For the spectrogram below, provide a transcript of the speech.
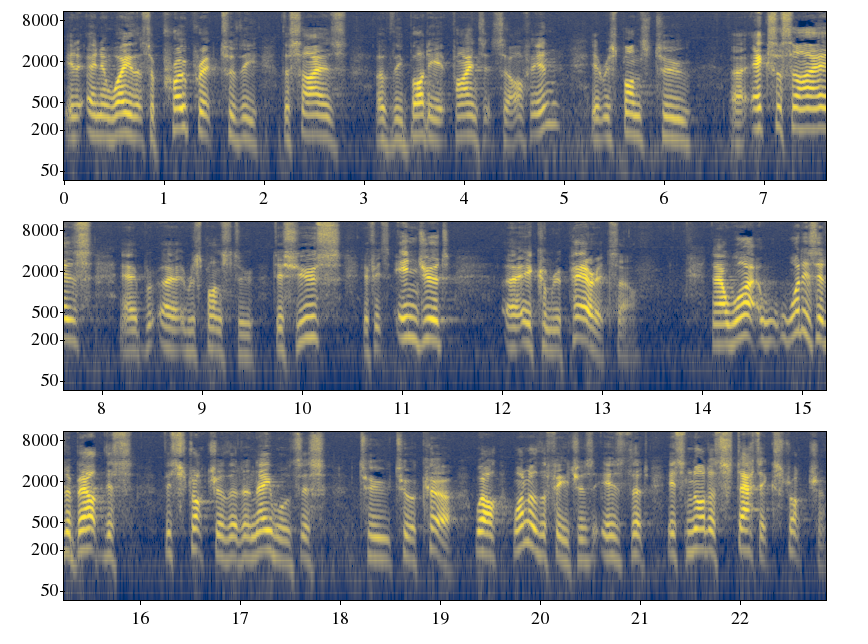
in, in a way that's appropriate to the, the size of the body it finds itself in. It responds to uh, exercise, uh, it responds to disuse. If it's injured, uh, it can repair itself. Now, what, what is it about this, this structure that enables this to, to occur? Well, one of the features is that it's not a static structure.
